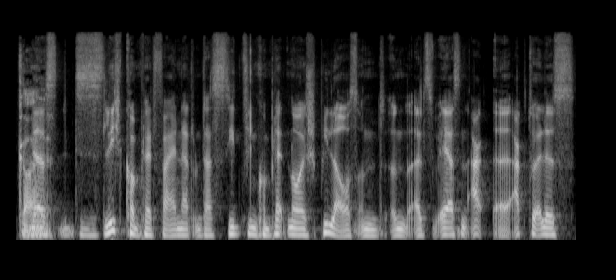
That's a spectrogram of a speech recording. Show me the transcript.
Geil. das, dieses Licht komplett verändert und das sieht wie ein komplett neues Spiel aus und, und als wäre es ein ak äh, aktuelles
